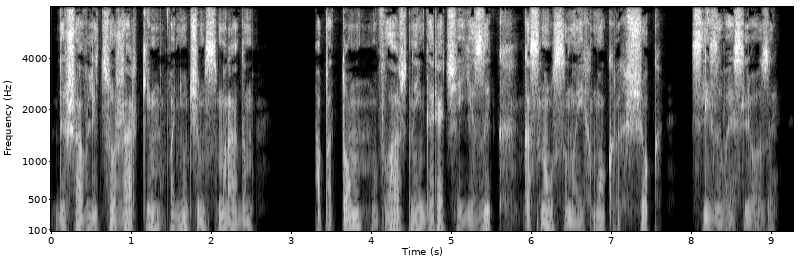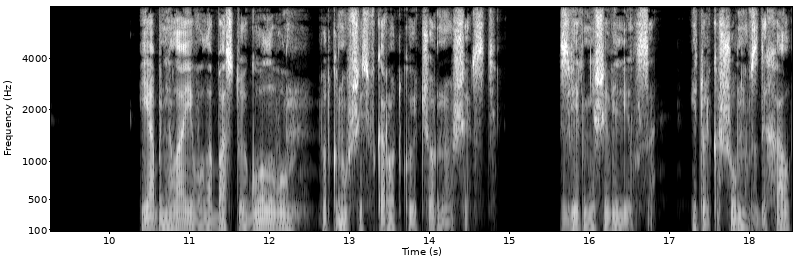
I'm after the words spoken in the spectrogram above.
дыша в лицо жарким, вонючим смрадом, а потом влажный горячий язык коснулся моих мокрых щек, слизывая слезы. Я обняла его лобастую голову, уткнувшись в короткую черную шерсть. Зверь не шевелился и только шумно вздыхал,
